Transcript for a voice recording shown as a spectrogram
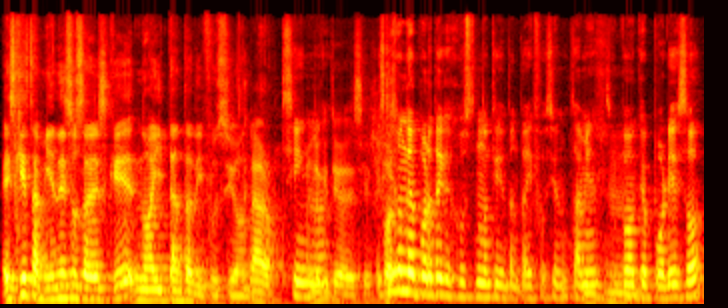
Es que también eso, ¿sabes qué? No hay tanta difusión. claro, Sí, es no. lo que te iba a decir. Es que es un deporte que justo no tiene tanta difusión. También supongo que por eso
